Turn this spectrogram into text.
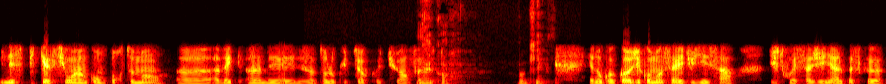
une explication à un comportement euh, avec un des, des, interlocuteurs que tu as en face de toi. Et donc quand j'ai commencé à étudier ça, j'ai trouvé ça génial parce que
